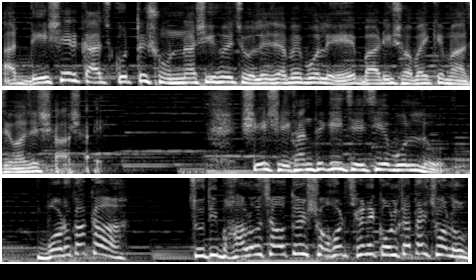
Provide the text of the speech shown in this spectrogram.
আর দেশের কাজ করতে সন্ন্যাসী হয়ে চলে যাবে বলে বাড়ি সবাইকে মাঝে মাঝে শাসায় সে সেখান থেকেই চেঁচিয়ে বলল বড় কাকা যদি ভালো চাও তো শহর ছেড়ে কলকাতায় চলো।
